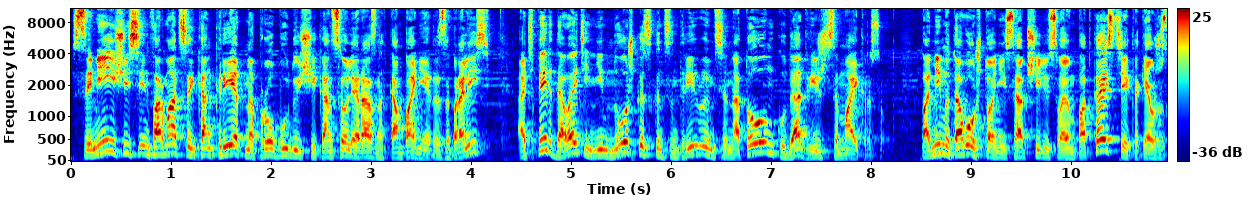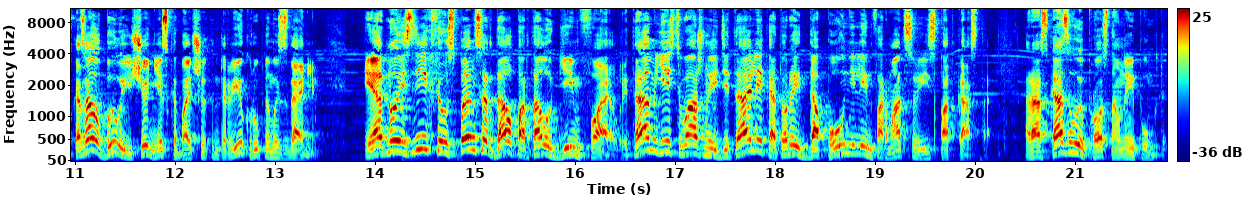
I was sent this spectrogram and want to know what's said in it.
С имеющейся информацией конкретно про будущие консоли разных компаний разобрались, а теперь давайте немножко сконцентрируемся на том, куда движется Microsoft. Помимо того, что они сообщили в своем подкасте, как я уже сказал, было еще несколько больших интервью крупным изданиям. И одно из них Фил Спенсер дал порталу GameFile, и там есть важные детали, которые дополнили информацию из подкаста. Рассказываю про основные пункты.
